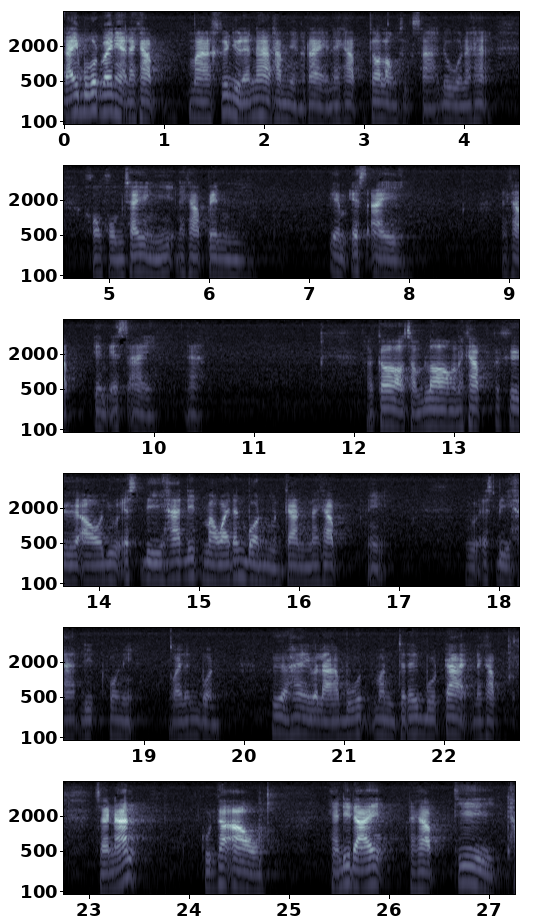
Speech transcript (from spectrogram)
ได้บูตไว้เนี่ยนะครับ มาขึ้นอยู่ด้านหน้าทำอย่างไรนะครับ ก็ลองศึกษาดูนะฮะ ของผมใช้อย่างนี้นะครับ เป็น MSI นะครับ MSI นะแล้วก็สำรองนะครับ ก็คือเอา USB hard disk มาไว้ด้านบนเหมือนกันนะครับ นี่ USB hard disk พวกนี้ไว้ด้านบน เพื่อให้เวลาบูตมันจะได้บูตได้นะครับ จากนั้นคุณก็เอา handy drive นะครับที่ท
